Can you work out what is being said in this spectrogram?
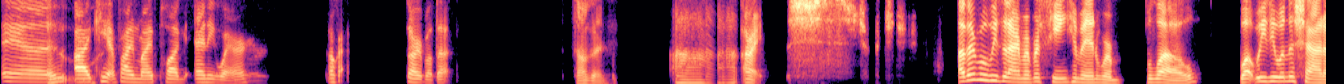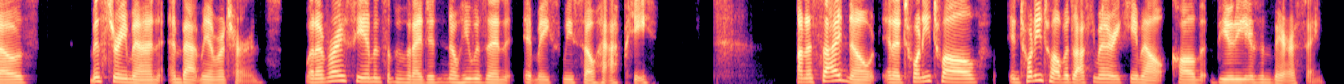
and I can't find my plug anywhere. Okay, sorry about that. It's all good. Uh, all right. Other movies that I remember seeing him in were Blow, What We Do in the Shadows, Mystery Men, and Batman Returns. Whenever I see him in something that I didn't know he was in, it makes me so happy. On a side note, in a 2012, in 2012, a documentary came out called Beauty is Embarrassing.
